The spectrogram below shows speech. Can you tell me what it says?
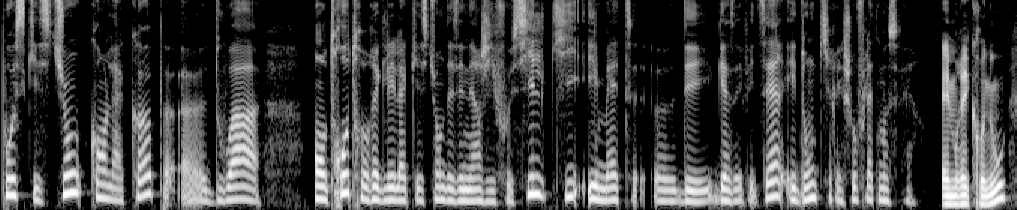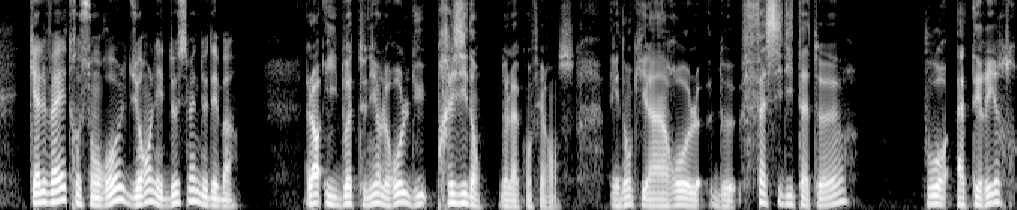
posent question quand la COP euh, doit entre autres régler la question des énergies fossiles qui émettent euh, des gaz à effet de serre et donc qui réchauffent l'atmosphère. Emery Renou, quel va être son rôle durant les deux semaines de débat? Alors, il doit tenir le rôle du président de la conférence. Et donc, il a un rôle de facilitateur pour atterrir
